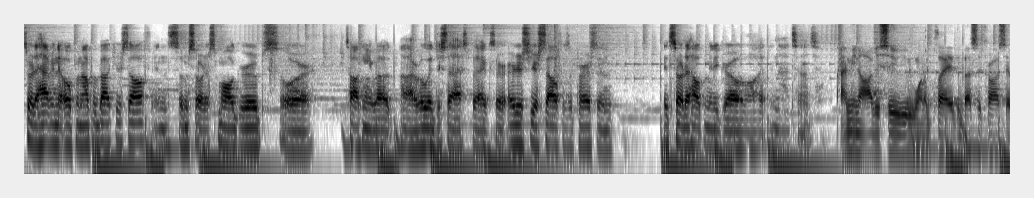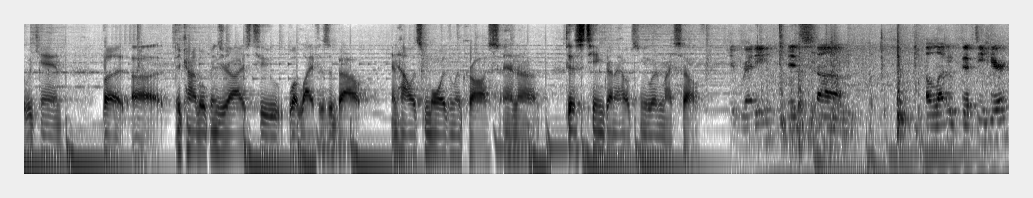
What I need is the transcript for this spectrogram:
sort of having to open up about yourself in some sort of small groups or talking about uh, religious aspects or, or just yourself as a person it sort of helped me to grow a lot in that sense. I mean, obviously we want to play the best lacrosse that we can, but uh, it kind of opens your eyes to what life is about and how it's more than lacrosse. And uh, this team kind of helps me learn myself. Get ready. It's um, 11:50 here.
